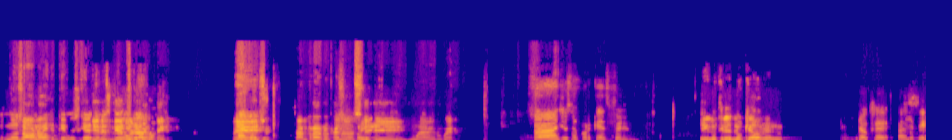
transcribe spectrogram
no se No, no. corrige, tienes que... Tienes que. Ah, Ve, pues. tan raro que no se mueve. Bueno, Ah, yo sé por qué, esperen. Y lo tienes bloqueado en el. Creo que así.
